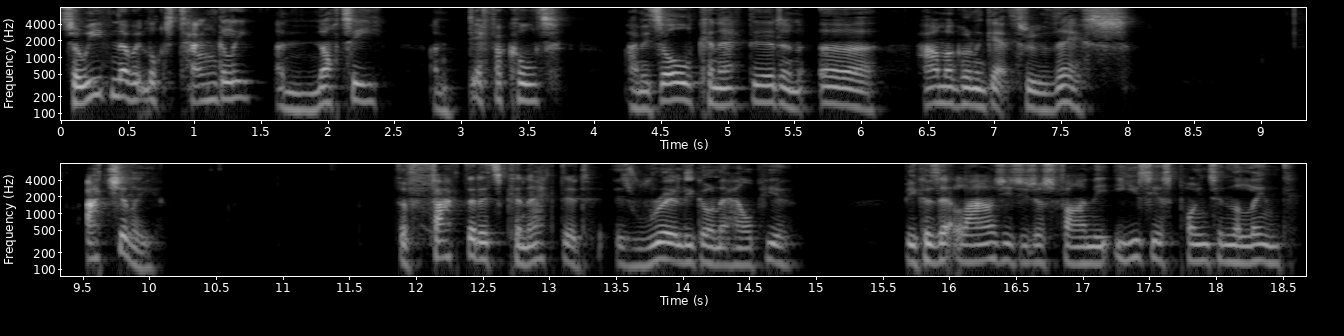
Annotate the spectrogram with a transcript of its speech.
So even though it looks tangly and knotty and difficult and it's all connected and uh, how am I going to get through this? Actually, the fact that it's connected is really going to help you because it allows you to just find the easiest point in the link,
